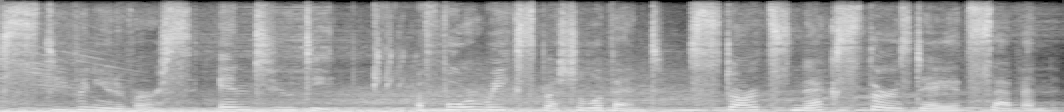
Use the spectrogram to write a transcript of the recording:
Steven Universe, in Too Deep. A four-week special event. Starts next Thursday at 7.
